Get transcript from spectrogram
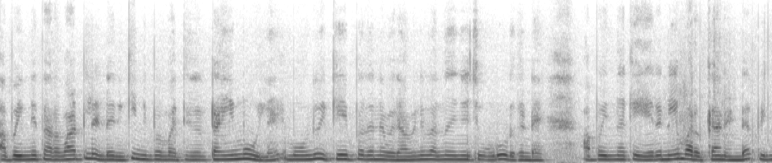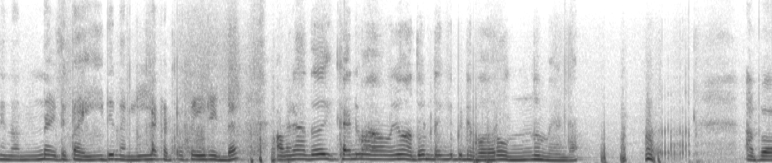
അപ്പോൾ ഇനി തറവാട്ടിലുണ്ട്. എനിക്ക് ഇനിയിപ്പം പറ്റില്ല. ടൈമും ഇല്ല. മോനും ഇക്ക ഇപ്പോൾ തന്നെ വരും. അവന് വന്നു കഴിഞ്ഞാൽ ചോറ് കൊടുക്കണ്ടേ? അപ്പോൾ ഇന്ന് കേരമീൻ വറുക്കാനുണ്ട്. പിന്നെ നന്നായിട്ട് തൈര് നല്ല കട്ട തൈരുണ്ട് അവനത് ഇക്കാനും അവനും അതുണ്ടെങ്കിൽ പിന്നെ വേറെ ഒന്നും വേണ്ട. അപ്പോൾ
